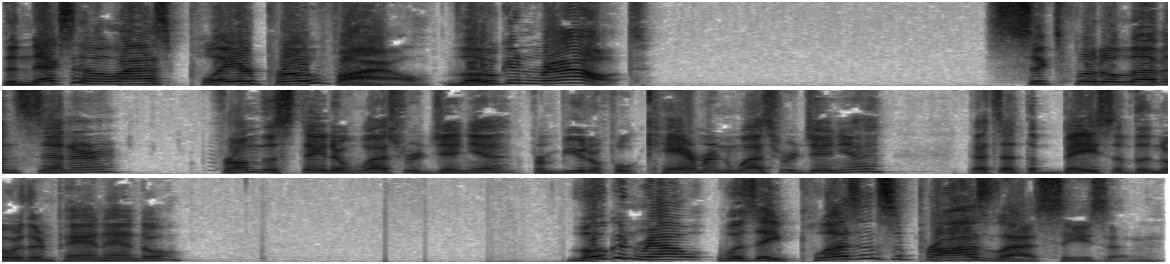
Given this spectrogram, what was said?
The next and the last player profile, Logan Routt, Six foot eleven center from the state of West Virginia, from beautiful Cameron, West Virginia. That's at the base of the northern panhandle. Logan Routt was a pleasant surprise last season.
